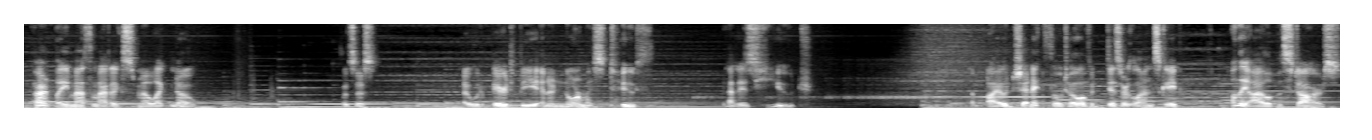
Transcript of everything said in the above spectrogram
Apparently, mathematics smell like no. What's this? It would appear to be an enormous tooth. That is huge. A biogenic photo of a desert landscape on the Isle of the Stars.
